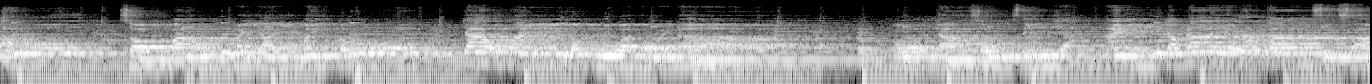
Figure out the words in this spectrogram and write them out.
โทสองบ้างไม่ใหญ่ไม่โต เจ้าไม่ต้องกลัวหน่อยหน้าพ่อจะส่งเสียให้เจ้าได้รับการศึกษา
